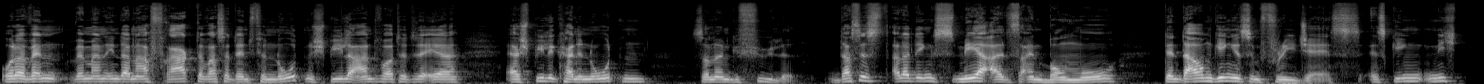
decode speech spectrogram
Oder wenn, wenn man ihn danach fragte, was er denn für Noten spiele, antwortete er, er spiele keine Noten, sondern Gefühle. Das ist allerdings mehr als ein Bon mot, denn darum ging es im Free Jazz. Es ging nicht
